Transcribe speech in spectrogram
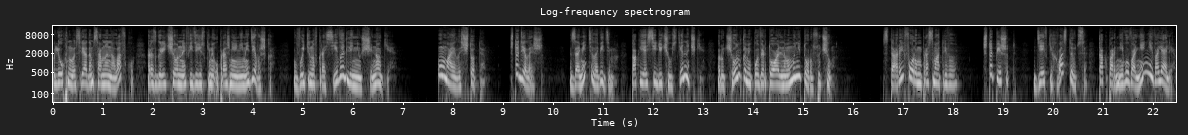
Плюхнулась рядом со мной на лавку, разгоряченная физическими упражнениями девушка, вытянув красивые длиннющие ноги. Умаялась что-то. Что делаешь? Заметила, видимо, как я, сидячи у стеночки, ручонками по виртуальному монитору сучу. Старые форумы просматриваю. Что пишут? Девки хвастаются, как парней в увольнении валяли.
